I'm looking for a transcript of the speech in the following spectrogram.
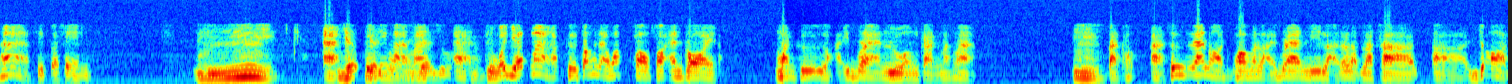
ห้าสิบเปอร์เซ็นอืมอะเยอะคือเยอะที่ผ่านมาเยอะอยู่อะถือว่าเยอะมากครับ คือต้องเข้าใจว่าพอพอ Android อะมันคือหลายแบรนด์รวมกันมากอืมๆแต่เขาอะซึ่งแน่นอนพอมันหลายแบรนด์มีหลายระดับราคา อ่ายอด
